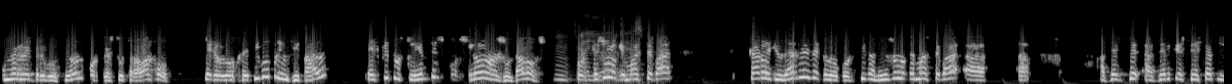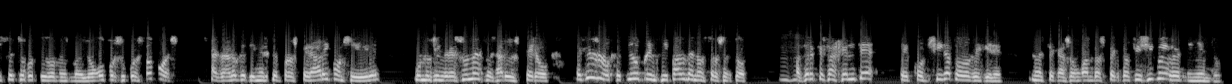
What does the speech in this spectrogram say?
una retribución porque es tu trabajo, pero el objetivo principal es que tus clientes consigan los resultados, Mm, porque eso es lo que más te va, claro, ayudarles a que lo consigan y eso es lo que más te va a, a hacerse- hacer que estés satisfecho contigo mismo. Y luego, por supuesto, pues está claro que tienes que prosperar y conseguir unos ingresos necesarios, pero ese es el objetivo principal de nuestro sector, hacer que esa gente eh, consiga todo lo que quiere, en este caso en cuanto a aspecto físico y rendimiento.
